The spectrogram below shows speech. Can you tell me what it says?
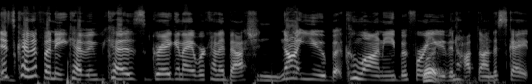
It's kind of funny, Kevin, because Greg and I were kind of bashing not you, but Kalani before Right. you even hopped onto Skype.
